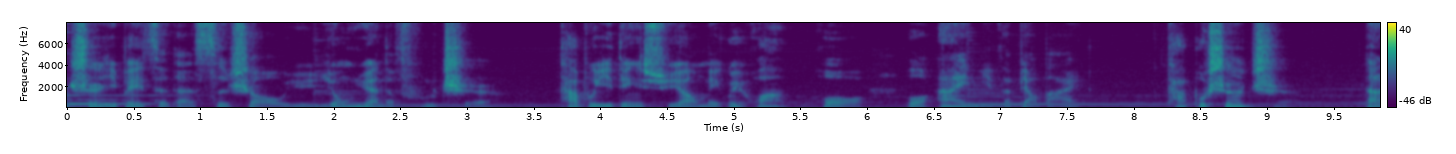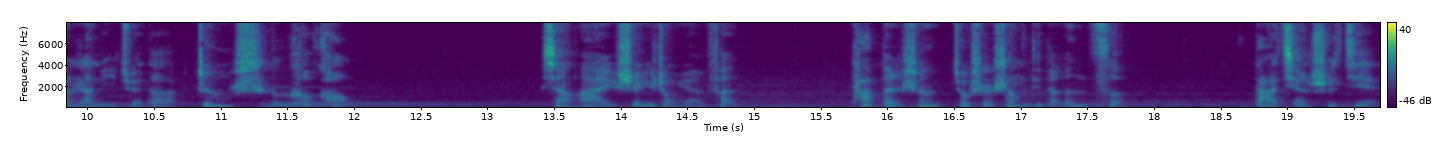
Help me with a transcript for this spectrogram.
是一辈子的厮守与永远的扶持。它不一定需要玫瑰花或我爱你的表白，它不奢侈，但让你觉得真实可靠。相爱是一种缘分，它本身就是上帝的恩赐。大千世界，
